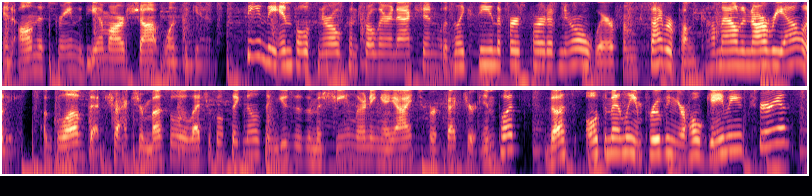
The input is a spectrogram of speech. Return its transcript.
and on the screen the DMR shot once again. Seeing the Impulse Neural Controller in action was like seeing the first part of Neuralware from Cyberpunk come out in our reality. A glove that tracks your muscle electrical signals and uses a machine learning AI to perfect your inputs, thus ultimately improving your whole gaming experience?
